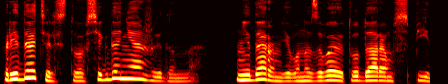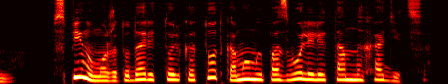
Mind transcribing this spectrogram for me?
Предательство всегда неожиданно. Недаром его называют ударом в спину. В спину может ударить только тот, кому мы позволили там находиться.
